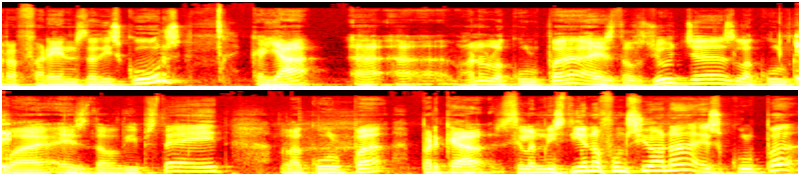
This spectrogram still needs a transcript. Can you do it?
referents de discurs que ja uh, uh, bueno, la culpa és dels jutges, la culpa és del Deep State, la culpa... Perquè si l'amnistia no funciona és culpa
